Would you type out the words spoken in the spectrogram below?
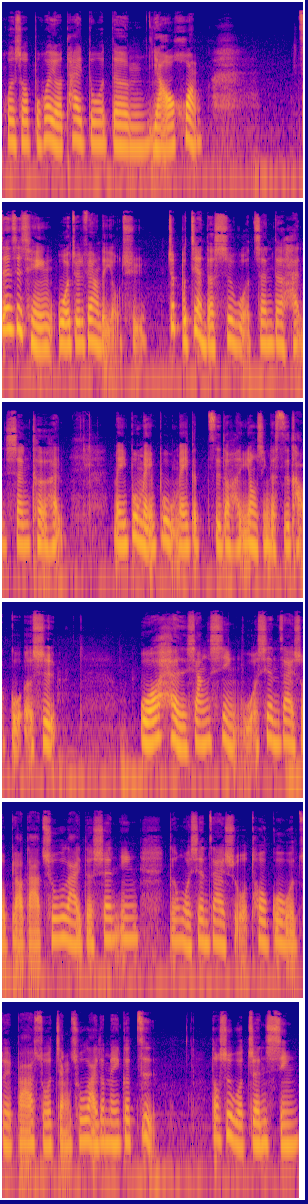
或者说不会有太多的摇晃。这件事情我觉得非常的有趣，就不见得是我真的很深刻、很每一步、每一步、每一个字都很用心的思考过，而是我很相信我现在所表达出来的声音。跟我现在所透过我嘴巴所讲出来的每一个字，都是我真心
